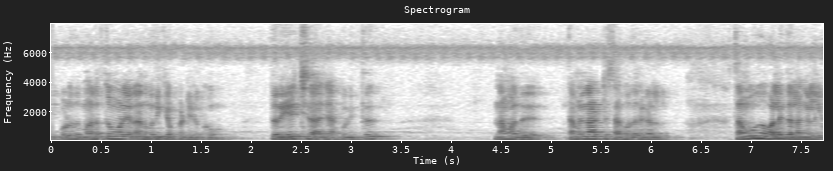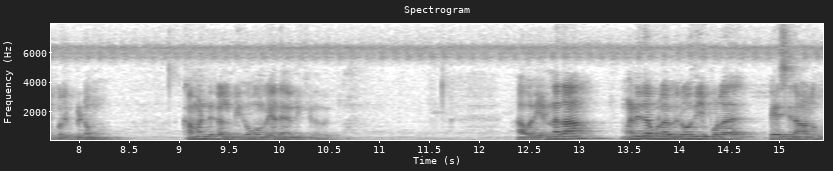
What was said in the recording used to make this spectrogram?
இப்பொழுது மருத்துவமனையில் அனுமதிக்கப்பட்டிருக்கும் திரு எச் ராஜா குறித்து நமது தமிழ்நாட்டு சகோதரர்கள் சமூக வலைதளங்களில் குறிப்பிடும் கமெண்டுகள் மிகவும் வேதனை அளிக்கிறது அவர் என்னதான் மனிதகுல விரோதி போல பேசினாலும்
